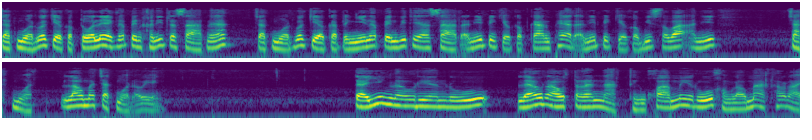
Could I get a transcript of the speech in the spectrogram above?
จัดหมวดว่าเกี่ยวกับตัวเลขนะเป็นคณิตศาสตร์นะจัดหมวดว่าเกี่ยวกับอย่างนี้นะเป็นวิทยาศาสตร์ อันนี้เป็นเกี่ยวกับการแพทย์ อันนี้เป็นเกี่ยวกับวิศวะ อันนี้จัดหมวดเรามาจัดหมวดเอาเอง แต่ยิ่งเราเรียนรู้แล้วเราตระหนักถึงความไม่รู้ของเรามากเท่าไหร่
